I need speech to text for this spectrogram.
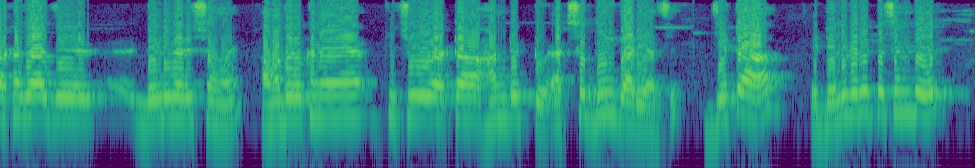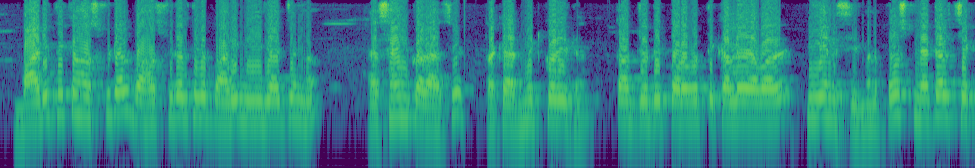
দেখা যায় যে ডেলিভারির সময় আমাদের ওখানে কিছু একটা হান্ড্রেড টু একশো দুই গাড়ি আছে, যেটা এই ডেলিভারি পেশেন্টদের বাড়ি থেকে হসপিটাল বা হসপিটাল থেকে বাড়ি নিয়ে যাওয়ার জন্য অ্যাসাইন করা আছে, তাকে অ্যাডমিট করিয়ে দেন। তার যদি পরবর্তীকালে আবার পিএনসি মানে পোস্ট নেটাল চেক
